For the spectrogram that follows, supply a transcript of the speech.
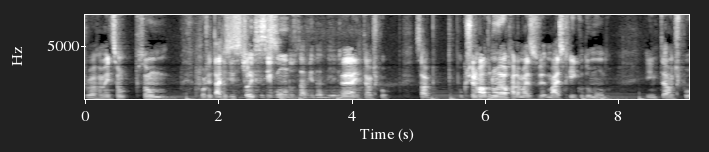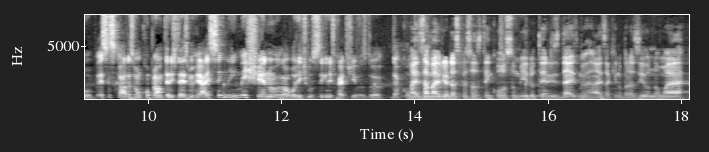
Provavelmente são, são porcentagens distintas. Dois segundos da vida dele. É, então, tipo, sabe, o Cristiano Ronaldo não é o cara mais, mais rico do mundo. Então, tipo, esses caras vão comprar um tênis de 10 mil reais sem nem mexer nos algoritmos significativos do, da compra. Mas a maioria das pessoas que tem consumido tênis de 10 mil reais aqui no Brasil não é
